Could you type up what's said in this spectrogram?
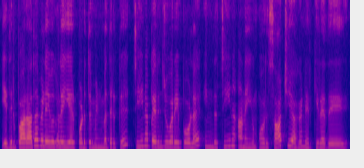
எதிர்பாராத விளைவுகளை ஏற்படுத்தும் என்பதற்கு சீன பெருஞ்சுவரை போல இந்த சீன அணையும் ஒரு சாட்சியாக நிற்கிறது.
